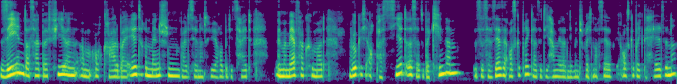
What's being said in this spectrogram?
sehen, dass halt bei vielen, ähm, auch gerade bei älteren Menschen, weil es ja natürlich auch über die Zeit immer mehr verkümmert, wirklich auch passiert ist. Also bei Kindern ist es ja sehr, sehr ausgeprägt. Also die haben ja dann dementsprechend auch sehr ausgeprägte Hellsinne.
